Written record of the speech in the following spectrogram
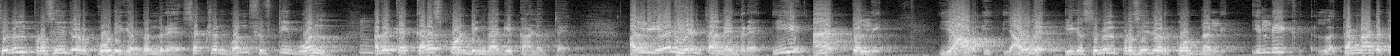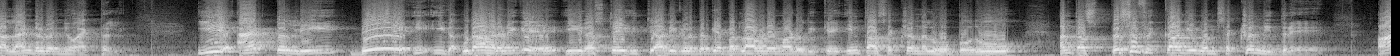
ಸಿವಿಲ್ ಪ್ರೊಸೀಜರ್ ಕೋಡಿಗೆ ಬಂದರೆ ಸೆಕ್ಷನ್ ಒನ್ ಫಿಫ್ಟಿ ಒನ್ ಅದಕ್ಕೆ ಕರೆಸ್ಪಾಂಡಿಂಗ್ ಆಗಿ ಕಾಣುತ್ತೆ. ಅಲ್ಲಿ ಏನು ಹೇಳ್ತಾನೆ ಅಂದರೆ ಈ ಆಕ್ಟ್ ಅಲ್ಲಿ ಯಾವ, ಯಾವುದೇ, ಈಗ ಸಿವಿಲ್ ಪ್ರೊಸೀಜರ್ ಕೋರ್ಟ್ನಲ್ಲಿ ಇಲ್ಲಿ ಕರ್ನಾಟಕ ಲ್ಯಾಂಡ್ ರೆವೆನ್ಯೂ ಆಕ್ಟ್ ಅಲ್ಲಿ ಈ ಆಕ್ಟ್ ಅಲ್ಲಿ ಬೇರೆ ಈಗ ಉದಾಹರಣೆಗೆ ಈ ರಸ್ತೆ ಇತ್ಯಾದಿಗಳ ಬಗ್ಗೆ ಬದಲಾವಣೆ ಮಾಡೋದಿಕ್ಕೆ ಇಂಥ ಸೆಕ್ಷನ್ ಅಲ್ಲಿ ಹೋಗ್ಬೋದು ಅಂತ ಸ್ಪೆಸಿಫಿಕ್ ಆಗಿ ಒಂದು ಸೆಕ್ಷನ್ ಇದ್ರೆ ಆ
